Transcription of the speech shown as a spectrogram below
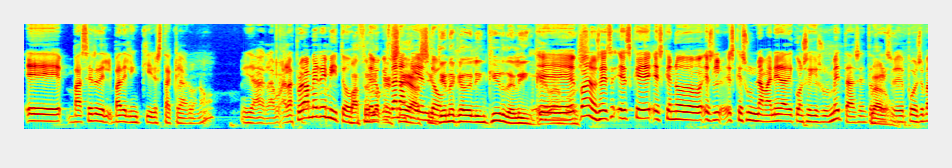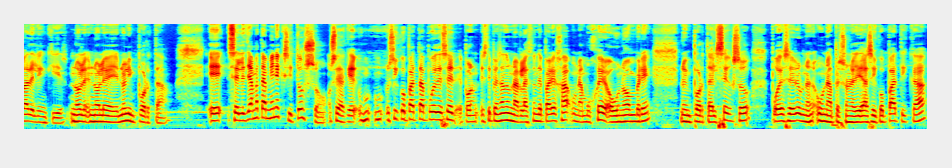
eh, va a ser del- va a delinquir, está claro, ¿no? Ya, a la- a las pruebas me remito Va a hacer de lo lo que, que, están sea. haciendo. Si tiene que delinquir, delinque. Eh, bueno, es, es que es que no es, es que es una manera de conseguir sus metas, entonces Claro. eh, pues va a delinquir, no le, no le, no le importa. Eh, se le llama también exitoso, o sea que un, un psicópata puede ser, estoy pensando en una relación de pareja, una mujer o un hombre, no importa el sexo, puede ser una, una personalidad psicopática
